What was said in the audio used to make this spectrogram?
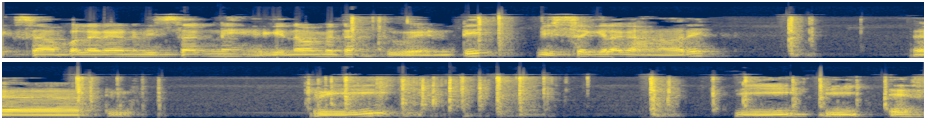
එක්සැම්පල් එකකට 20ක් නේ ඒක තමයි මෙතන 20 20 කියලා ගහනවා. හරි? 3 EEF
